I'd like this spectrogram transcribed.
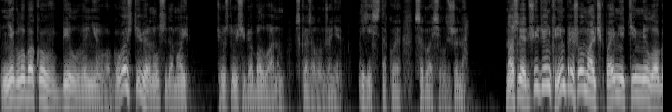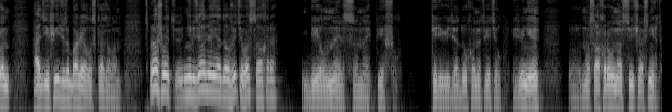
неглубоко вбил в него гвоздь и вернулся домой. «Чувствую себя болваном», — сказал он жене. «Есть такое», — согласилась жена. На следующий день к ним пришел мальчик по имени Тимми Логан. «А Дифич заболела», — сказал он. «Спрашивает, нельзя ли одолжить у вас сахара?» Билл Нельсон опешил. Переведя дух, он ответил, «Извини, но сахара у нас сейчас нет».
